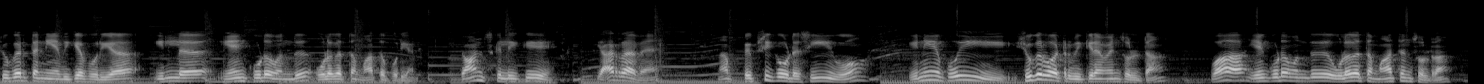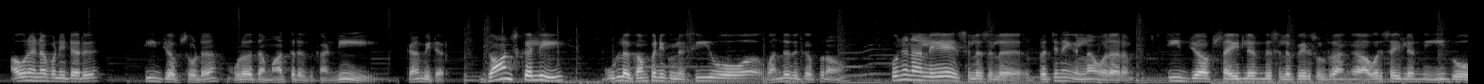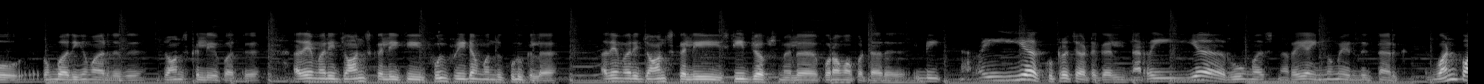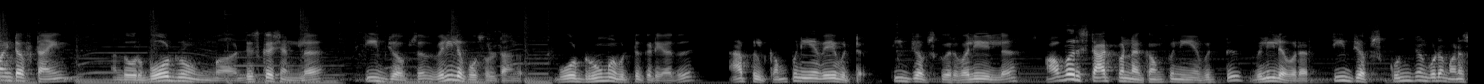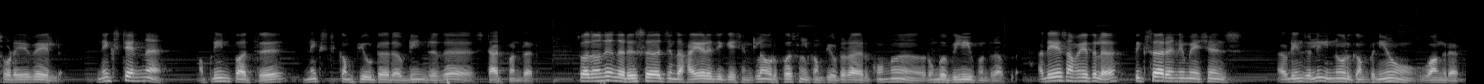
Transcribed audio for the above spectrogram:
சுகர் தண்ணியை விற்க போறியா? இல்லை என் கூட வந்து உலகத்தை மாற்ற போறியான்னு ஜான் ஸ்கலிக்கு யார்ரா நான் பெப்சிகோட சிஇஓ என்னைய போய் சுகர் வாட்டர் விற்கிறவன்னு சொல்லிட்டான். வா என் கூட வந்து உலகத்தை மாற்றுன்னு சொல்கிறான் அவரும் என்ன பண்ணிட்டாரு? ஸ்டீவ் ஜாப்ஸோட உலகத்தை மாற்றுறதுக்காண்டி கிளம்பிட்டார். ஜான் ஸ்கல்லி உள்ள கம்பெனிக்குள்ளே சிஇஓவாக வந்ததுக்கப்புறம் கொஞ்ச நாள்லேயே சில சில பிரச்சனைகள்லாம் வர ஆரம்பிச்சு ஸ்டீவ் ஜாப் சைட்லேருந்து சில பேர் சொல்கிறாங்க அவர் சைட்லேருந்து ஈகோ ரொம்ப அதிகமாக இருந்தது ஜான்ஸ் கல்லியை பார்த்து. அதே மாதிரி ஜான்ஸ் கல்லிக்கு ஃபுல் ஃப்ரீடம் வந்து கொடுக்கல. அதே மாதிரி ஜான்ஸ் கலி ஸ்டீவ் ஜாப்ஸ் மேலே பொறாமப்பட்டார். இப்படி நிறைய குற்றச்சாட்டுகள் நிறைய ரூமர்ஸ் நிறைய இன்னுமே இருந்துட்டு தான் இருக்குது ஒன் பாயிண்ட் ஆஃப் டைம் அந்த ஒரு போர்ட் ரூம் டிஸ்கஷனில் ஸ்டீவ் ஜாப்ஸை வெளியில் போக சொல்லிட்டாங்க. போர்ட் ரூமை விட்டு கிடையாது ஆப்பிள் கம்பெனியவே விட்டு. ஸ்டீவ் ஜாப்ஸ்க்கு வேறு வழி இல்லை. அவர் ஸ்டார்ட் பண்ண கம்பெனியை விட்டு வெளியில் வரார் ஸ்டீவ் ஜாப்ஸ் கொஞ்சம் கூட மனசுடையவே இல்லை. நெக்ஸ்ட் என்ன? அப்படின்னு பார்த்து நெக்ஸ்ட் கம்ப்யூட்டர் அப்படின்றத ஸ்டார்ட் பண்ணுறார் ஸோ அது வந்து இந்த ரிசர்ச் இந்த ஹையர் எஜுகேஷனுக்குலாம் ஒரு பர்சனல் கம்ப்யூட்டராக இருக்கும்னு ரொம்ப பிலீவ் பண்ணுறாப்புல அதே சமயத்தில் பிக்சார் அனிமேஷன்ஸ் அப்படின்னு சொல்லி இன்னொரு கம்பெனியும் வாங்குறாரு.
